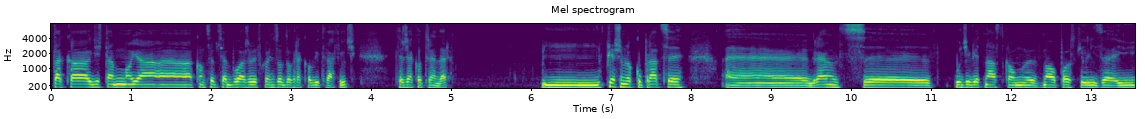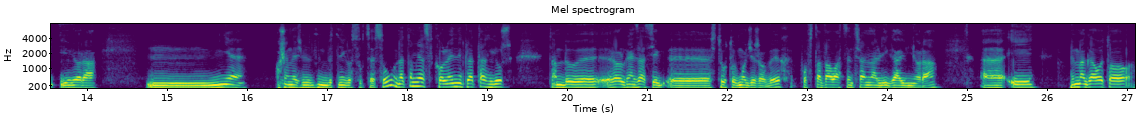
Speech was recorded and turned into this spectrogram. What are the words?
taka gdzieś tam moja koncepcja była, żeby w końcu do Krakowi trafić, też jako trener. Mm, W pierwszym roku pracy, grając w U19 w Małopolskiej Lidze ju- Juniora, mm, nie osiągnęliśmy zbytniego sukcesu. Natomiast w kolejnych latach już tam były reorganizacje e, struktur młodzieżowych, powstawała Centralna Liga Juniora e, i wymagało to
